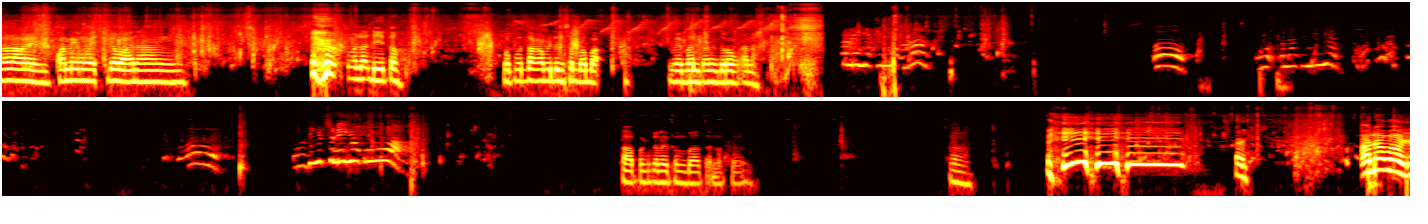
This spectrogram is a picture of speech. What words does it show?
ano namin, pamingwit gawa ng wala dito. Pupunta kami dun sa baba. May bantang durong ano. Tapang talaga itong bata na to. Ah. Ay. Ano boy?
